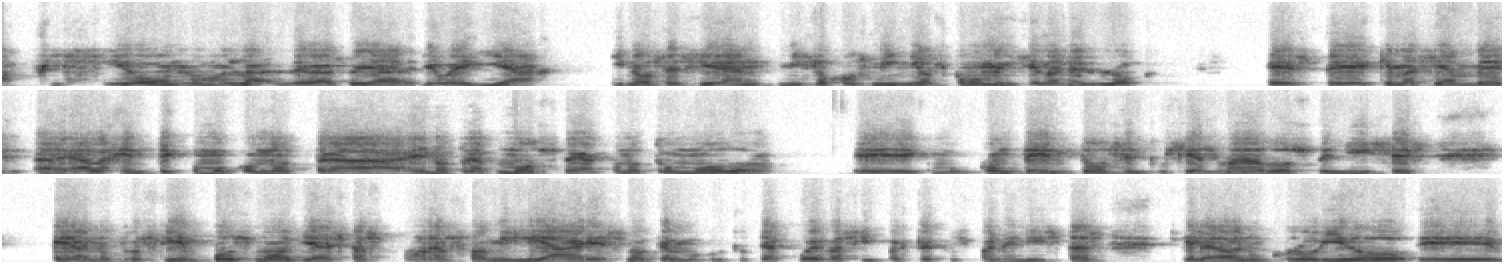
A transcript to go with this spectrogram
afición, ¿no? La, de verdad yo veía, y no sé si eran mis ojos niños, como mencionan en el blog, este, que me hacían ver a, la gente como con otra, en otra atmósfera, con otro modo, eh, como contentos, entusiasmados, felices. Eran otros tiempos, ¿no? Ya estas porras familiares, ¿no? Que a lo mejor tú te acuerdas y parte de tus panelistas, que le daban un colorido eh,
